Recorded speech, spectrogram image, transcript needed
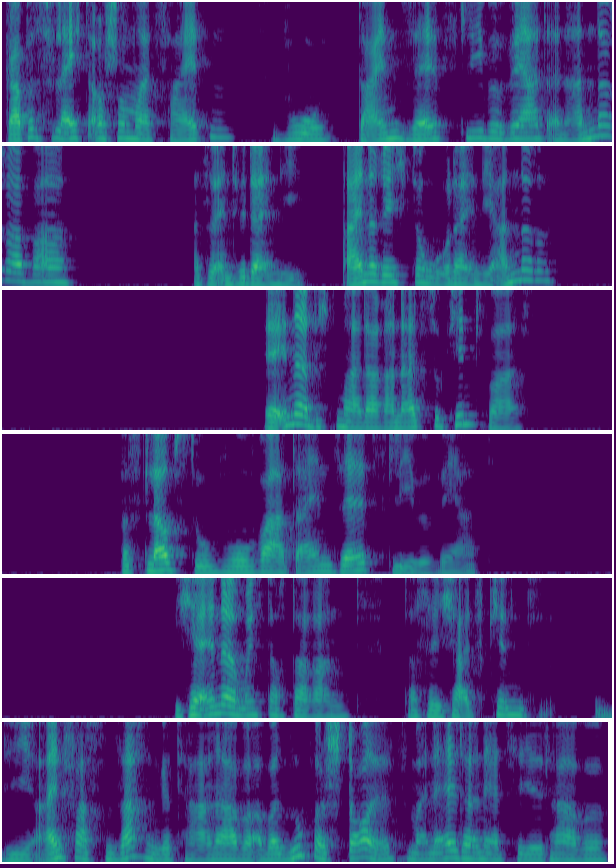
Gab es vielleicht auch schon mal Zeiten, wo dein Selbstliebewert ein anderer war? Also entweder in die eine Richtung oder in die andere? Erinner dich mal daran, als du Kind warst. Was glaubst du, wo war dein Selbstliebewert? Ich erinnere mich noch daran, dass ich als Kind die einfachsten Sachen getan habe, aber super stolz meinen Eltern erzählt habe,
